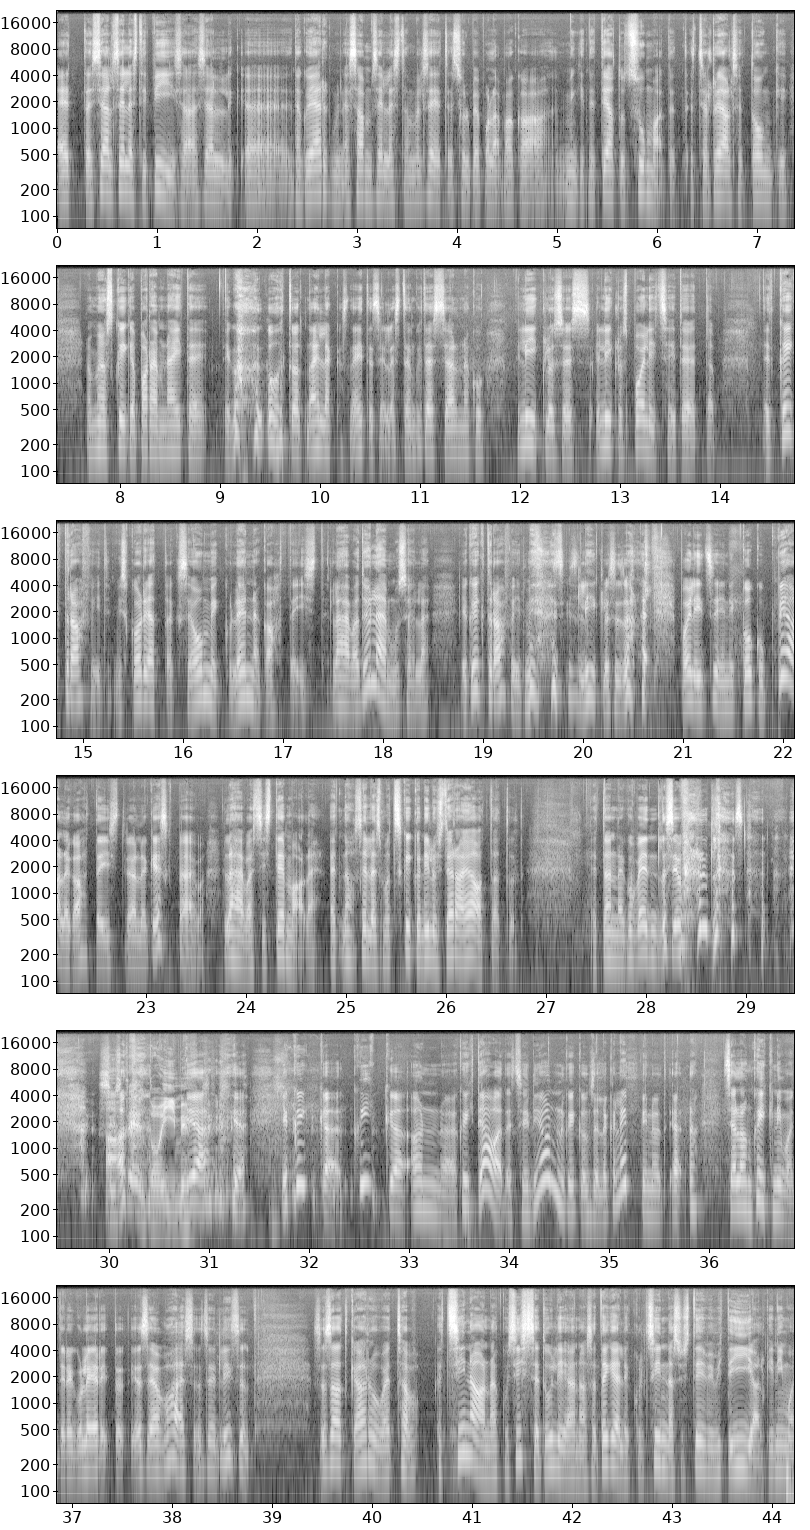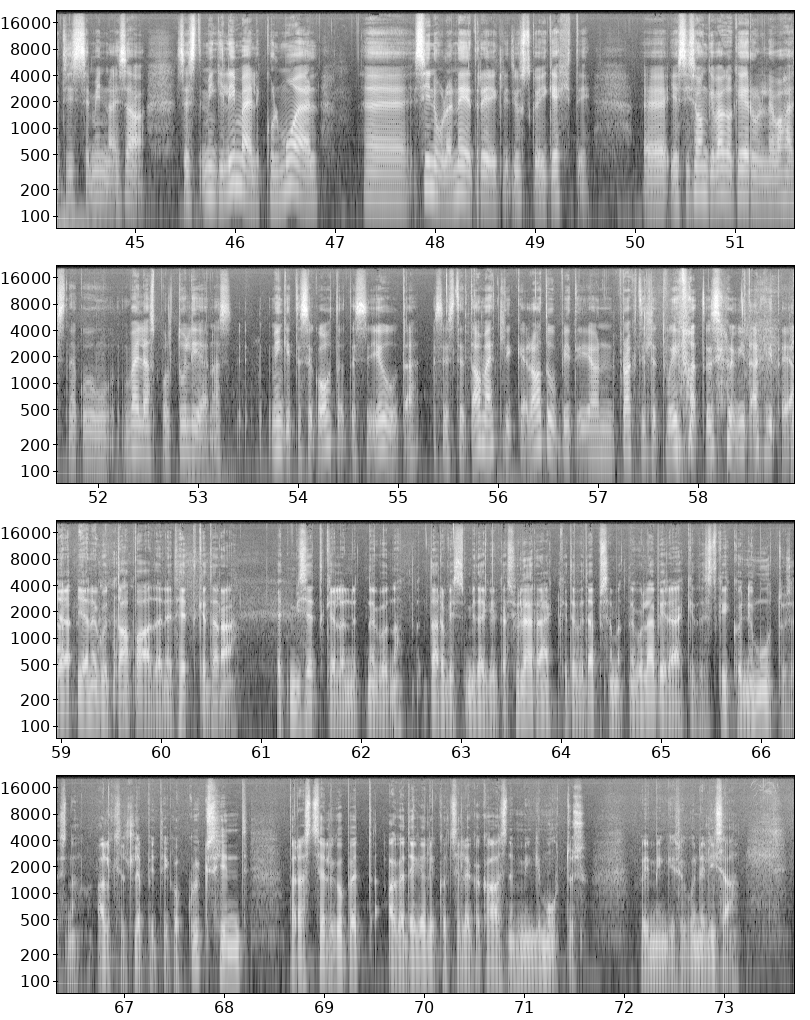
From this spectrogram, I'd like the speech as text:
et seal sellest ei piisa, seal äh, nagu järgmine samm sellest on veel see, et, et sul peab olema ka mingid need teatud summad, et, et seal reaalselt ongi no minu arust kõige parem näide ja kohutavalt naljakas näide sellest on, kuidas seal nagu liikluses, liikluspolitsei töötab. et kõik trahvid, mis korjatakse hommikul enne kahtteist, lähevad ülemusele ja kõik trahvid, mida siis liikluses olev politseinik kogub peale kahtteist, peale keskpäeva, lähevad siis temale, et noh, selles mõttes kõik on ilusti ära jaotatud et on nagu vendlus ja võrdlus. Süsteem toimib. ja, ja, ja kõik, kõik on, kõik teavad, et see nii on, kõik on sellega leppinud ja noh, seal on kõik niimoodi reguleeritud ja see vahest on see lihtsalt sa saadki aru, et sa, et sina nagu sissetulijana, sa tegelikult sinna süsteemi mitte iialgi niimoodi sisse minna ei saa, sest mingil imelikul moel äh, sinule need reeglid justkui ei kehti ja siis ongi väga keeruline vahest nagu väljaspoolt tulijana mingitesse kohtadesse jõuda, sest et ametlikke radu pidi on praktiliselt võimatu seal midagi teha. ja, ja nagu tabada need hetked ära, et mis hetkel on nüüd nagu noh, tarvis midagi kas üle rääkida või täpsemalt nagu läbi rääkida, sest kõik on ju muutuses, noh, algselt lepiti kokku üks hind, pärast selgub, et aga tegelikult sellega kaasneb mingi muutus või mingisugune lisa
